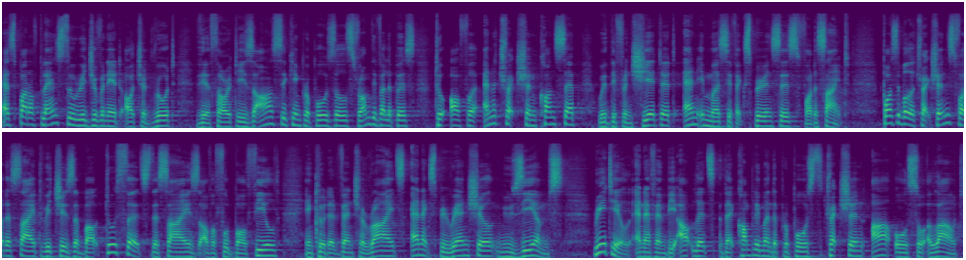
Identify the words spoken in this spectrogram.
As part of plans to rejuvenate Orchard Road, the authorities are seeking proposals from developers to offer an attraction concept with differentiated and immersive experiences for the site. Possible attractions for the site, which is about two-thirds the size of a football field, include adventure rides and experiential museums. Retail and F&B outlets that complement the proposed attraction are also allowed.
